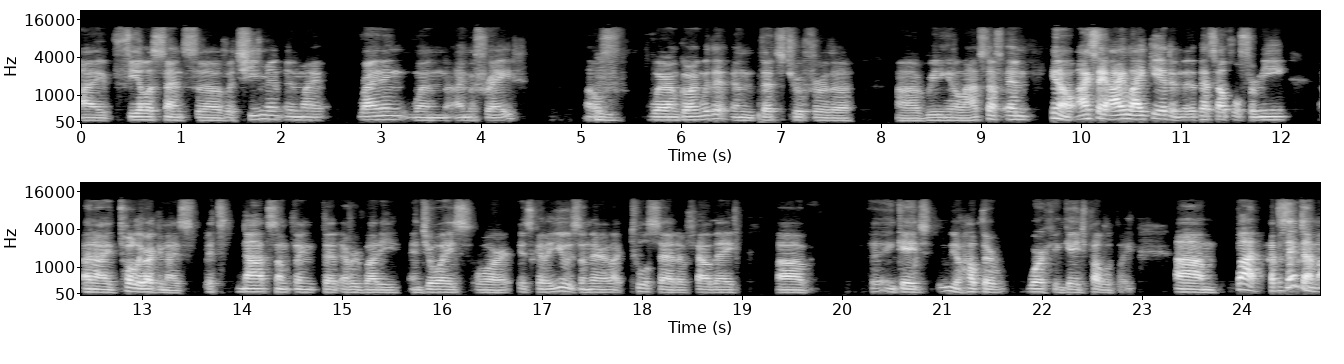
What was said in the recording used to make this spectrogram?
I feel a sense of achievement in my writing when I'm afraid of mm. Where I'm going with it, and that's true for the uh, reading it aloud stuff. And you know, I say I like it, and that's helpful for me. And I totally recognize it's not something that everybody enjoys or is going to use in their like tool set of how they uh, engage, you know, help their work engage publicly. Um, but at the same time,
